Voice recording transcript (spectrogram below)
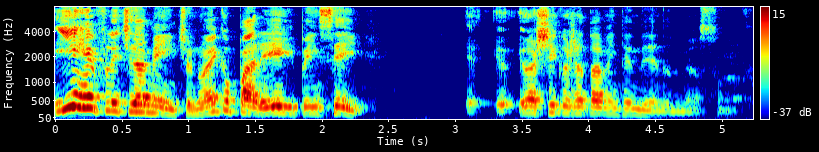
irrefletidamente, não é que eu parei e pensei, eu, eu achei que eu já estava entendendo do meu assunto.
